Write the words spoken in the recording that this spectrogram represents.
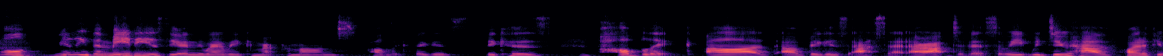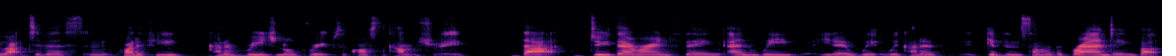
Well, really, the media is the only way we can reprimand public figures because the mm. public are our biggest asset, our activists. So we, we do have quite a few activists and quite a few kind of regional groups across the country that do their own thing and we you know we, we kind of give them some of the branding but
